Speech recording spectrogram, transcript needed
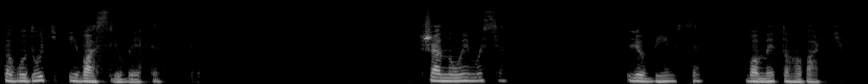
то будуть і вас любити. Шануймося, любімося, бо ми того варті.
